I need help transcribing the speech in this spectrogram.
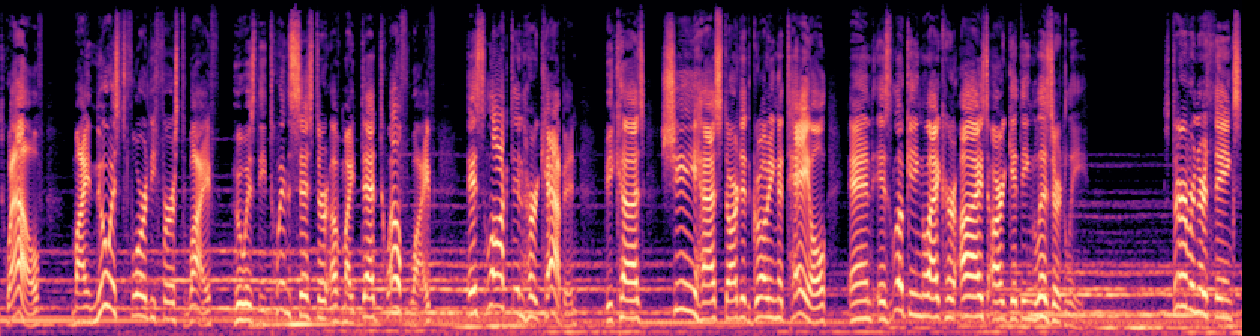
12, my newest 41st wife, who is the twin sister of my dead 12th wife, is locked in her cabin because she has started growing a tail and is looking like her eyes are getting lizardly. Sturvener thinks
